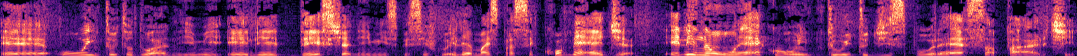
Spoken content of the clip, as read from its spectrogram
é, o intuito do anime, ele, deste anime em específico, ele é mais para ser comédia. Ele não é com o intuito de expor essa parte,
